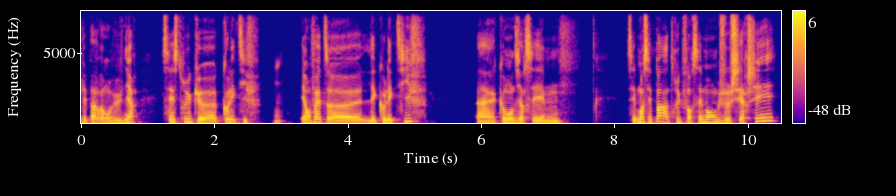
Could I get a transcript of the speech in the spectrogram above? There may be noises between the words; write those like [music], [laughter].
Je l'ai pas vraiment vu venir, c'est ce truc euh, collectif. Mm. Et en fait, euh, les collectifs, euh, comment dire, c'est, c'est, moi, c'est pas un truc forcément que je cherchais,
